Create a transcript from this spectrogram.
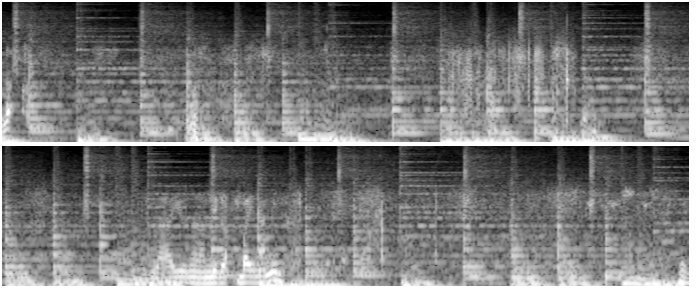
Wala. Tara. Nilakbay. Uy,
